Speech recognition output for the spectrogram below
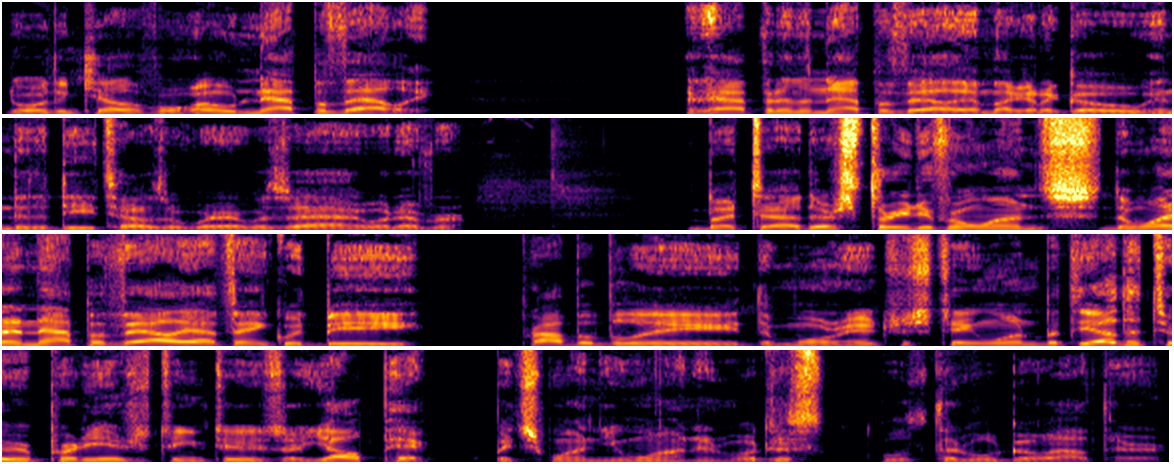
Northern California. Oh, Napa Valley. It happened in the Napa Valley. I'm not going to go into the details of where it was at or whatever. But uh, there's three different ones. The one in Napa Valley, I think, would be probably the more interesting one. But the other two are pretty interesting too. So y'all pick which one you want, and we'll just we'll then we'll go out there.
